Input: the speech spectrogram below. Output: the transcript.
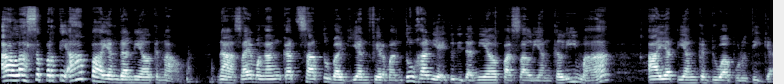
Allah seperti apa yang Daniel kenal? Nah, saya mengangkat satu bagian firman Tuhan yaitu di Daniel pasal yang kelima ayat yang ke-23.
